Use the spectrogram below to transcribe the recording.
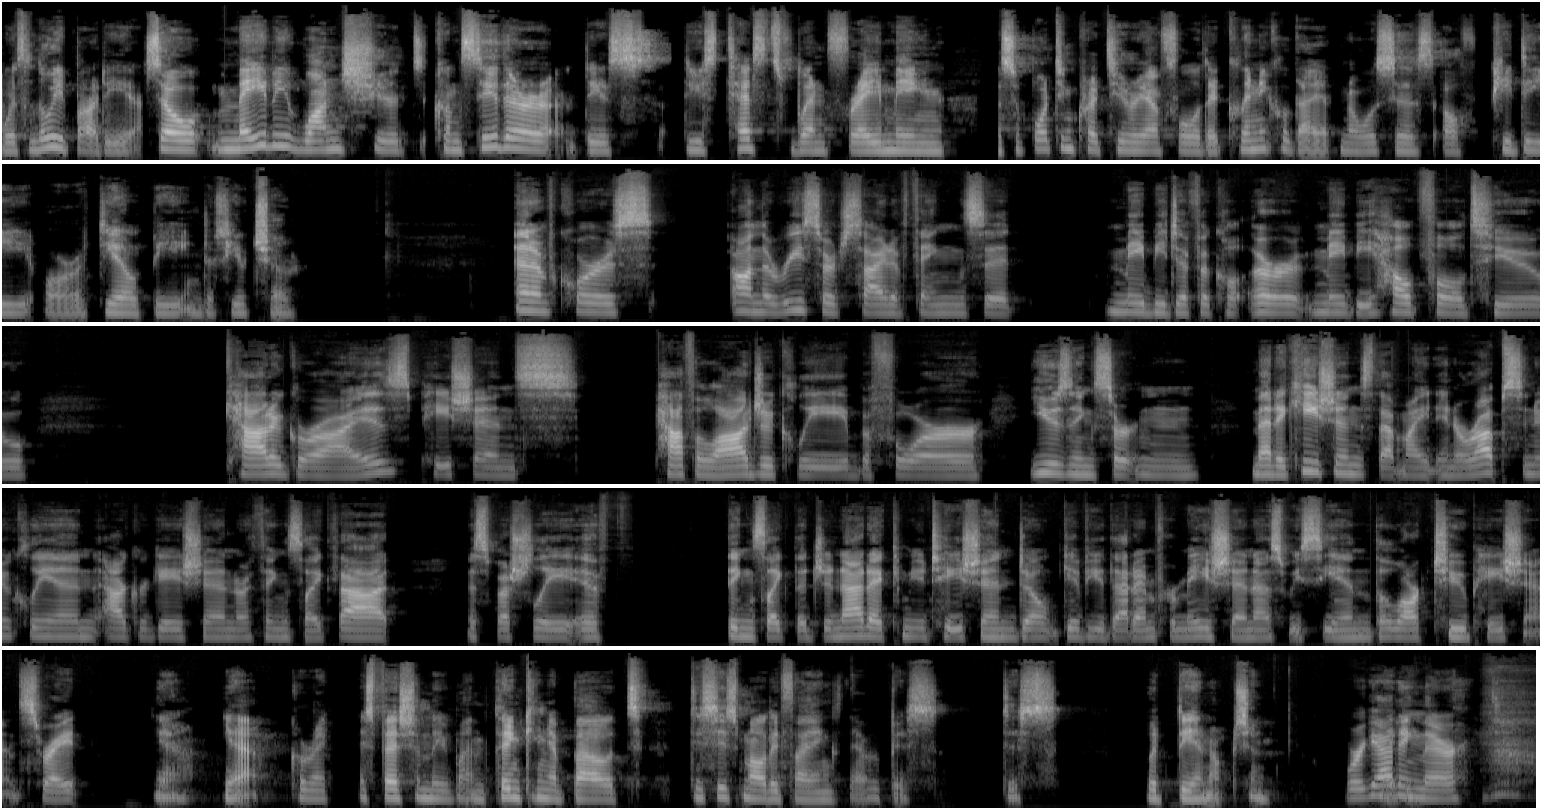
with Lewy body. So maybe one should consider these these tests when framing supporting criteria for the clinical diagnosis of PD or DLB in the future. And of course, on the research side of things, it may be difficult or may be helpful to categorize patients pathologically before using certain medications that might interrupt synuclein aggregation or things like that, especially if things like the genetic mutation don't give you that information as we see in the LRRK2 patients, right? Yeah, yeah, correct. Especially when thinking about disease modifying therapies, this would be an option. We're getting Maybe. there.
